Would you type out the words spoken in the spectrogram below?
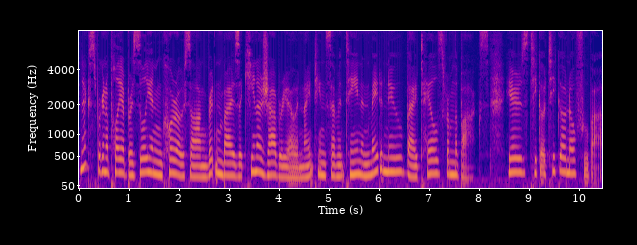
Next, we're going to play a Brazilian choro song written by Zequinha de Abreu in 1917 and made anew by Tales from the Box. Here's Tico Tico no Fuba.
